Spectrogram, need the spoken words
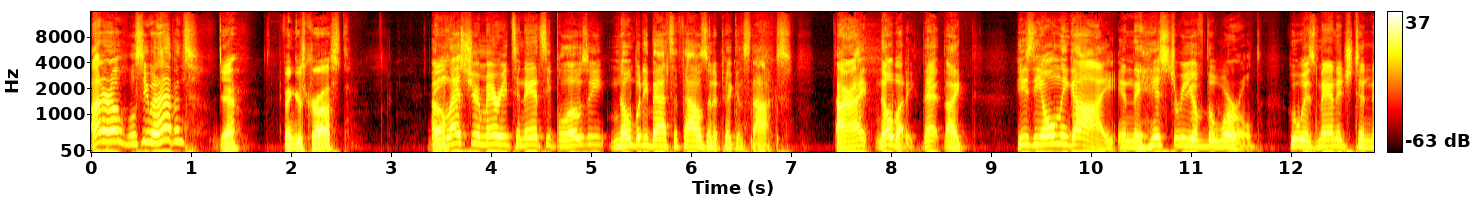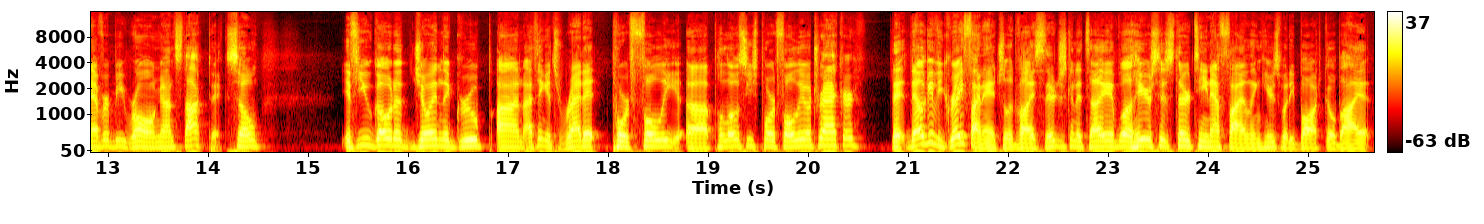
I don't know. We'll see what happens. Yeah. Fingers crossed. Well- Unless you're married to Nancy Pelosi, nobody bats a thousand at picking stocks. All right, nobody. That like he's the only guy in the history of the world who has managed to never be wrong on stock picks. So if you go to join the group on, I think it's Reddit portfolio uh, Pelosi's portfolio tracker, they, they'll give you great financial advice. They're just going to tell you, well, here's his 13F filing. Here's what he bought. Go buy it.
